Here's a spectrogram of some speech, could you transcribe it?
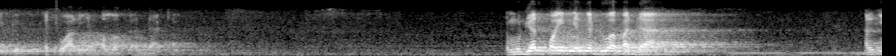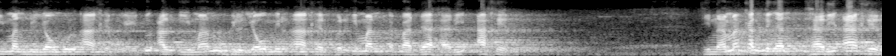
hidup kecuali yang Allah kehendaki. Kemudian poin yang kedua pada al-iman bil yaumul akhir yaitu al-imanu bil yaumil akhir beriman kepada hari akhir. Dinamakan dengan hari akhir.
